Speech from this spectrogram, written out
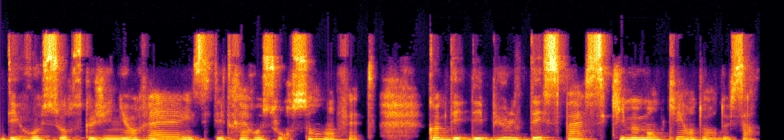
des ressources que j'ignorais et c'était très ressourçant en fait, comme des, bulles d'espace qui me manquaient en dehors de ça.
